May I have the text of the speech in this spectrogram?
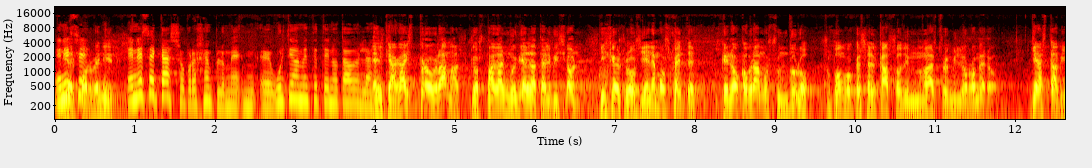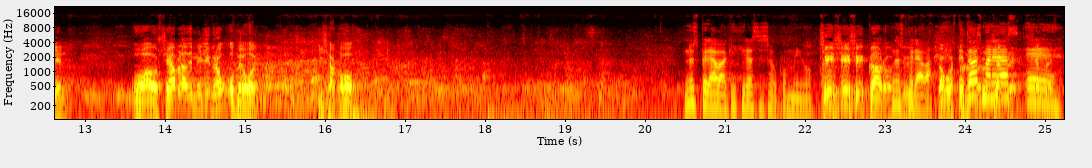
En y ese, el porvenir. en ese caso, por ejemplo, me- eh, últimamente te he notado en las... El que hagáis programas que os pagan muy bien la televisión y que os los llenemos gente que no cobramos un duro, supongo que es el caso de mi maestro Emilio Romero, ya está bien. O, o se habla de mi libro o me voy. Y se acabó. No esperaba que hicieras eso conmigo. Sí, sí, sí, claro. No esperaba. De todas números, maneras, siempre, eh, siempre.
